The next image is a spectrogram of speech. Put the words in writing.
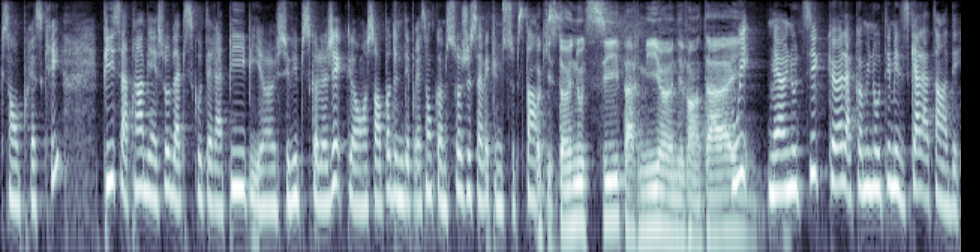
qui sont prescrits. Puis ça prend bien sûr de la psychothérapie, puis un suivi psychologique. Là. On ne sort pas d'une dépression comme ça juste avec une substance. OK, c'est un outil parmi un éventail. Oui, mais un outil que la communauté médicale attendait.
